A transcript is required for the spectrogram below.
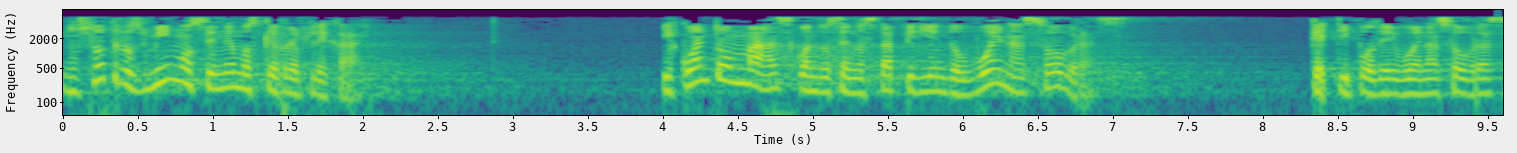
nosotros mismos tenemos que reflejar. Y cuánto más cuando se nos está pidiendo buenas obras. ¿Qué tipo de buenas obras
